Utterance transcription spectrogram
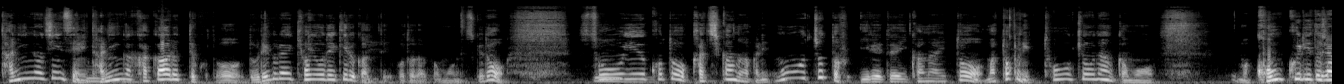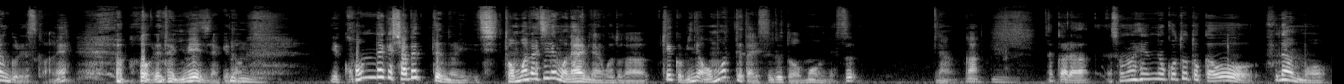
他人の人生に他人が関わるってことをどれぐらい許容できるかっていうことだと思うんですけど、そういうことを価値観の中にもうちょっと入れていかないと、まあ、特に東京なんかもう、まあ、コンクリートジャングルですからね。俺のイメージだけど、うんいや、こんだけ喋ってんのに、し友達でもないみたいなことが結構みんな思ってたりすると思うんです。なんか。だから、その辺のこととかを普段も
